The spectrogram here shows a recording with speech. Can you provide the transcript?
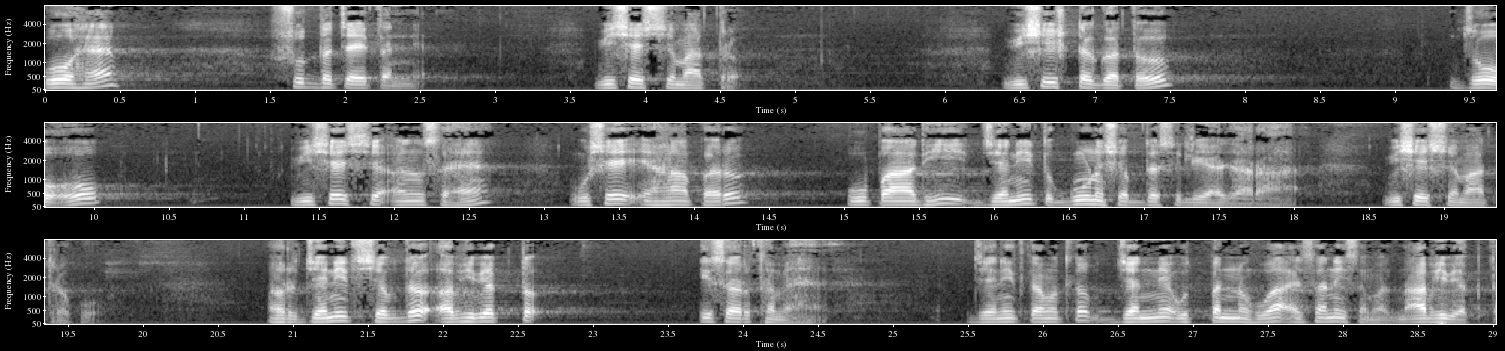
वो है शुद्ध चैतन्य विशेष मात्र। विशिष्टगत जो विशेष अंश है, उसे यहाँ पर उपाधि जनित गुण शब्द से लिया जा रहा है, विशेष्य मात्र को। और जनित शब्द अभिव्यक्त इस अर्थ में है। जनित का मतलब जन्य उत्पन्न हुआ, ऐसा नहीं समझना, अभिव्यक्त।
